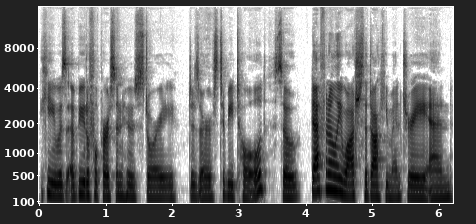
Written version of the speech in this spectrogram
he was a beautiful person whose story deserves to be told. So definitely watch the documentary and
